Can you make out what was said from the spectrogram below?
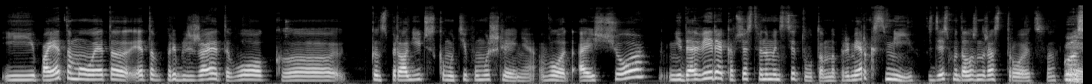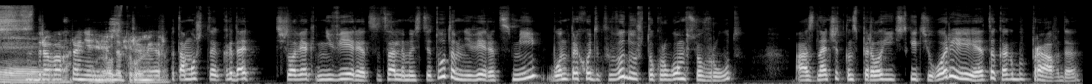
И поэтому это, это приближает его к конспирологическому типу мышления. Вот. А еще недоверие к общественным институтам, например, к СМИ. Здесь мы должны расстроиться. Госздравоохранение, например. Потому что когда человек не верит социальным институтам, не верит СМИ, он приходит к выводу, что кругом все врут, а значит, конспирологические теории – это как бы правда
